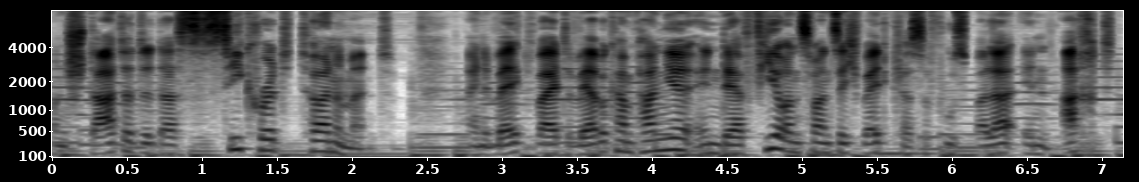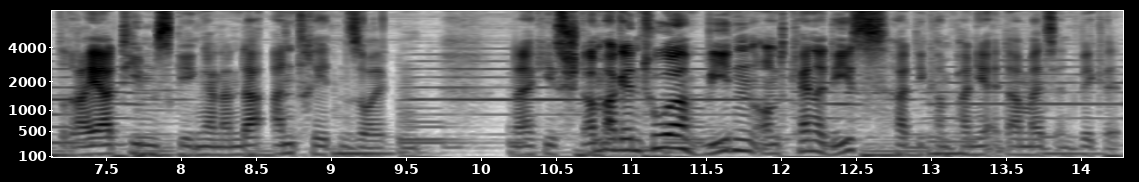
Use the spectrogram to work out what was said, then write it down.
und startete das Secret Tournament, eine weltweite Werbekampagne, in der 24 Weltklasse-Fußballer in acht Dreierteams gegeneinander antreten sollten. Nikes Stammagentur Wieden und Kennedys hat die Kampagne damals entwickelt.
